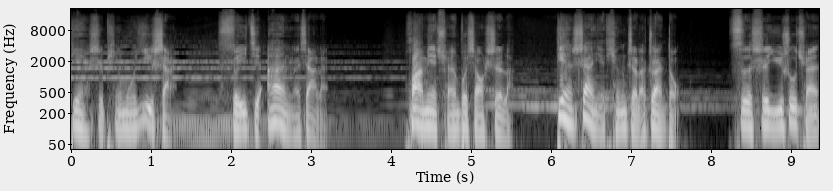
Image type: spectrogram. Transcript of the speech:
电视屏幕一闪，随即暗了下来，画面全部消失了，电扇也停止了转动。此时，于书全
